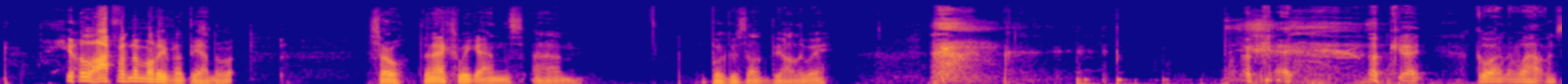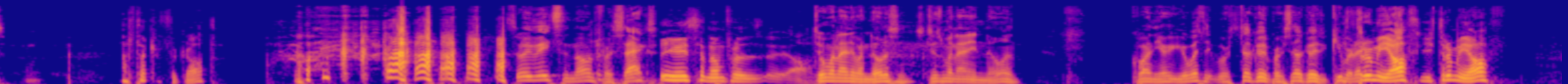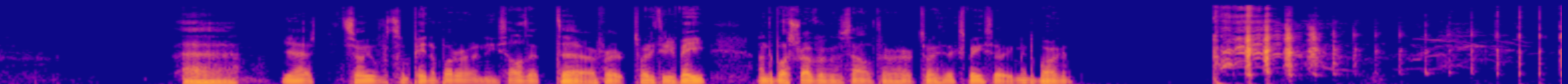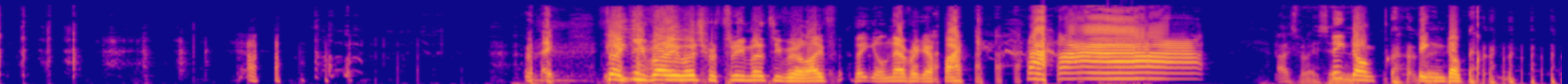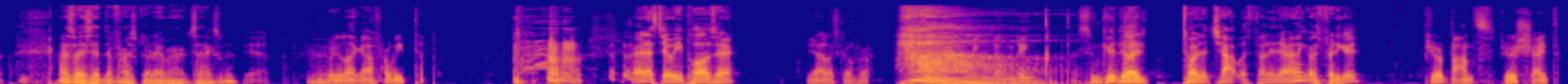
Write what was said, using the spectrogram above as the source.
You're laughing, I'm not even at the end of it. So the next week ends. Um, he buggers down the alleyway. Okay. okay. Go on, and what happens? I think I forgot. So he meets the nun for sex. He needs to number. His, uh, oh. Don't want anyone noticing. She doesn't want anyone knowing. Go on, you're you're with it. We're still good. We're still good. Keep you her threw lit. me off. You threw me off. Uh, yeah. So he put some peanut butter and he sells it to her for twenty three p, and the bus driver was going to sell it to her twenty six p. So he made a bargain. right. Thank you very much for three minutes of your life that you'll never get back. That's what I said. Ding dong, ding dong. That's what I said. The first girl I ever had sex with. Yeah. What do you like after a wee tip? right, let's do a wee pause there. Yeah, let's go for it. ding dong ding. Some good old toilet chat with Philly there. I think it was pretty good. Pure bants, pure shite.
